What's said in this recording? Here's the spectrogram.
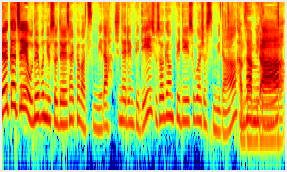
여기까지 오늘 본 뉴스들 살펴봤습니다. 신혜림 PD, 조석영 PD 수고하셨습니다. 감사합니다.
